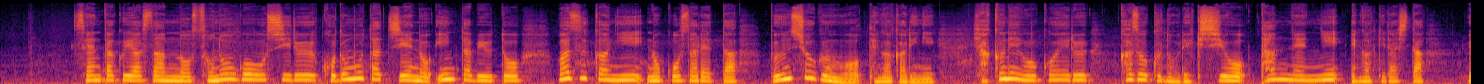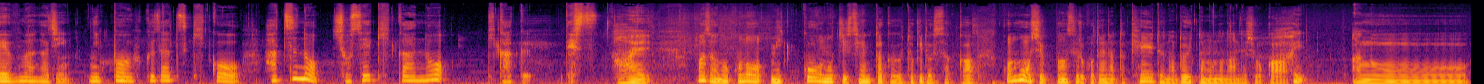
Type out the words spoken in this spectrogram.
洗濯屋さんのその後を知る子供たちへのインタビューとわずかに残された文書群を手がかりに100年を超える家族の歴史を丹念に描き出したウェブマガジン日本複雑機構初の書籍化の企画です。はい。まずあのこの密航の地選択時々作家この本を出版することになった経緯というのはどういったものなんでしょうか？はい。あのー、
